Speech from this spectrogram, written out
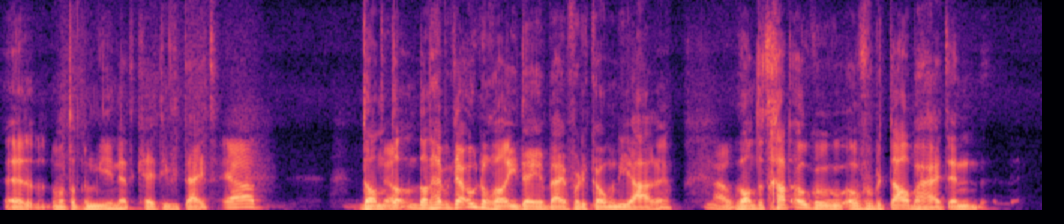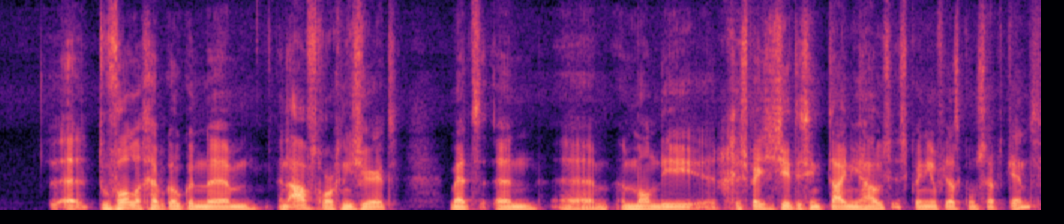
uh, want dat noemde je net, creativiteit. Ja, dan, dan, dan, heb ik daar ook nog wel ideeën bij voor de komende jaren. Nou. Want het gaat ook over betaalbaarheid. En uh, toevallig heb ik ook een, um, een avond georganiseerd met een, um, een man die gespecialiseerd is in tiny houses. Ik weet niet of je dat concept kent.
